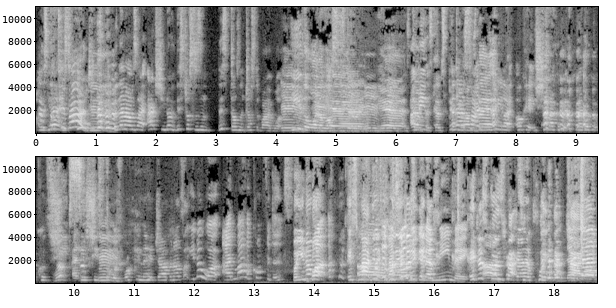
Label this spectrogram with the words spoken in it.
Oh, That's yeah, not too it's bad. cool. But then I was like, actually, no. This just doesn't. This doesn't justify what Mm, either one of us is doing. yeah. It's I mean, it's them And then I started there. thinking like, okay, is she like a bit better because she Whoops. at least she still Mm. was rocking the hijab, and I was like, you know what, I admire her confidence. But you know what? It's mad. Isn't it? That's It a just- bigger it than just- me, mate. It just Ah, goes back to the point that Triggered. Jaya,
